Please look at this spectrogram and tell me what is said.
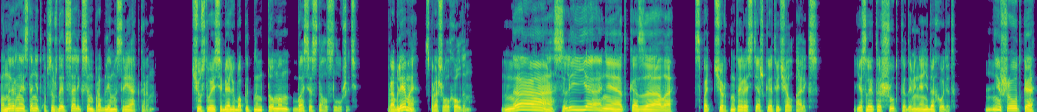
Он, наверное, станет обсуждать с Алексом проблемы с реактором. Чувствуя себя любопытным Томом, Бася стал слушать. «Проблемы?» — спрашивал Холден. «Да, слияние отказало», — с подчеркнутой растяжкой отвечал Алекс. «Если это шутка, до меня не доходит». «Не шутка.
